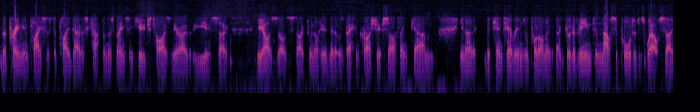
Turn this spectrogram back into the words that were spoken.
the premium places to play Davis Cup, and there's been some huge ties there over the years. So yeah, I was I was stoked when I heard that it was back in Christchurch. So I think um, you know the, the Cantabrians will put on a, a good event, and they'll support it as well. So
